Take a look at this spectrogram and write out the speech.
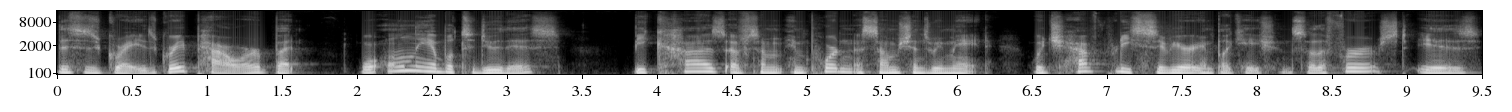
this is great. It's great power, but we're only able to do this because of some important assumptions we made, which have pretty severe implications. So the first is,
